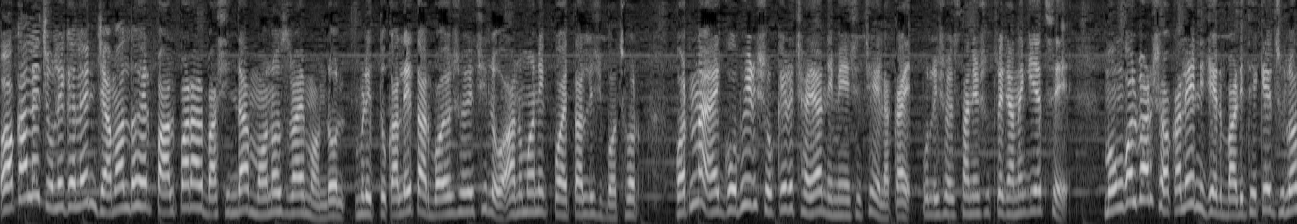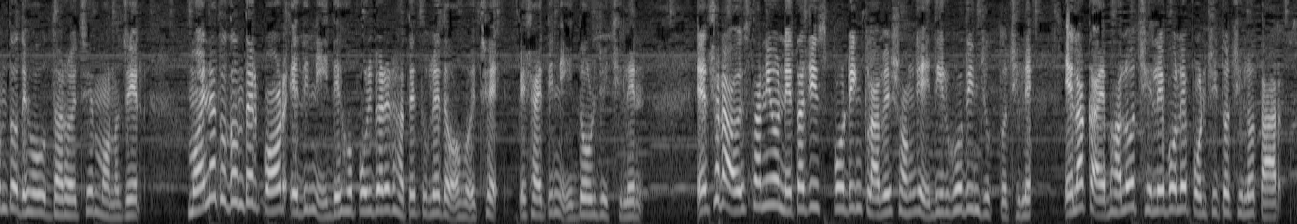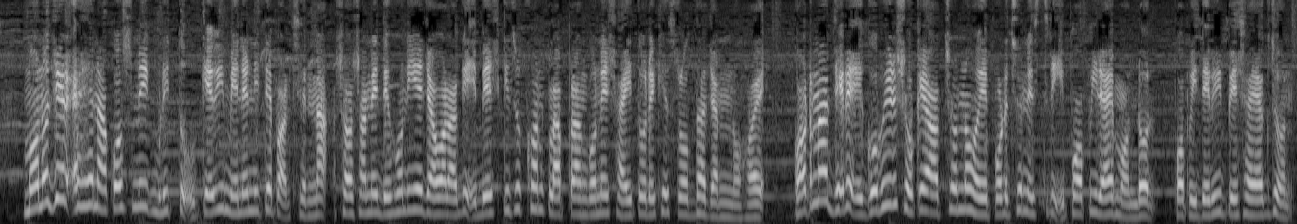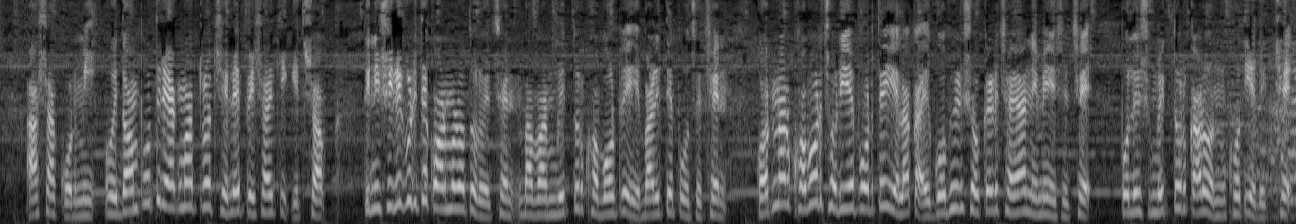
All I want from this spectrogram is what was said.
অকালে চলে গেলেন জামালদহের পালপাড়ার বাসিন্দা মনোজ রায় মণ্ডল। মৃত্যুকালে তার বয়স হয়েছিল আনুমানিক পঁয়তাল্লিশ বছর। ঘটনায় গভীর শোকের ছায়া নেমে এসেছে এলাকায়। পুলিশ ও স্থানীয় সূত্রে জানা গিয়েছে, মঙ্গলবার সকালে নিজের বাড়ি থেকে ঝুলন্ত দেহ উদ্ধার হয়েছে মনোজের। ময়নাতদন্তের পর এদিনই দেহ পরিবারের হাতে তুলে দেওয়া হয়েছে। পেশায় তিনি দর্জি ছিলেন। এছাড়াও স্থানীয় নেতাজি স্পোর্টিং ক্লাবের সঙ্গে দীর্ঘদিন যুক্ত ছিলেন। এলাকায় ভালো ছেলে বলে পরিচিত ছিল তার। মনোজের এহেন আকস্মিক মৃত্যু কেউই মেনে নিতে পারছেন না। শ্মশানে দেহ নিয়ে যাওয়ার আগে বেশ কিছুক্ষণ ক্লাব প্রাঙ্গণে সাহিত্য রেখে শ্রদ্ধা জানানো হয়। ঘটনার জেরে গভীর শোকে আচ্ছন্ন হয়ে পড়েছেন স্ত্রী পপি রায় মণ্ডল। পপি দেবী পেশায় একজন আশা কর্মী ওই দম্পতির একমাত্র ছেলে পেশায় চিকিৎসক। তিনি শিলিগুড়িতে কর্মরত রয়েছেন। বাবার মৃত্যুর খবর পেয়ে বাড়িতে পৌঁছেছেন। ঘটনার খবর ছড়িয়ে পড়তেই এলাকায় গভীর শোকের ছায়া নেমে এসেছে। পুলিশ মৃত্যুর কারণ খতিয়ে দেখছে।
